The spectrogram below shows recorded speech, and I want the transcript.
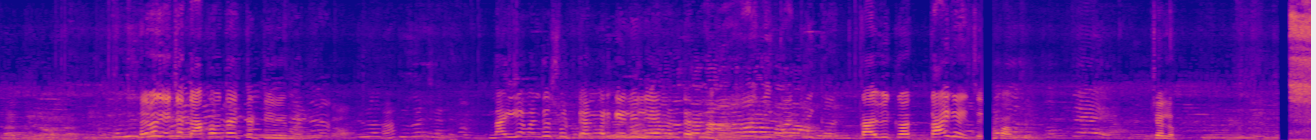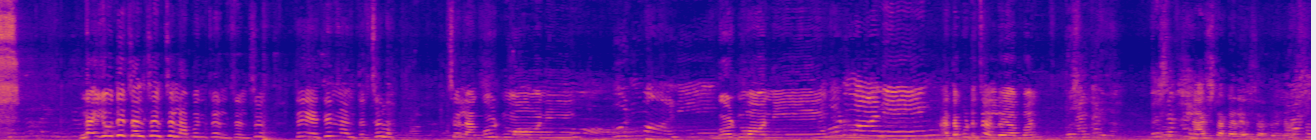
हे बघ याच्यात दाखवता येत टीव्ही मध्ये. हा? नाहीये म्हणजे सुट्ट्यांवर गेलेली आहे म्हणतात ना. काय विकत? काय घ्यायचंय? पापू चलो. नाही येऊ दे चल चल चल आपण चल चल चल. ते येतील नंतर चला. चला good morning good morning good morning good morning आता कुठे चाललोय आपण? नाश्ता करायला चाललोय. नाश्ता.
